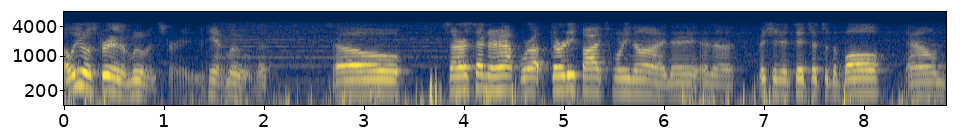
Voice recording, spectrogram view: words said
illegal screen is a moving screen. You can't move. That's so. Starter second half, we're up 35-29, and, and uh, Michigan State sets with the ball down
